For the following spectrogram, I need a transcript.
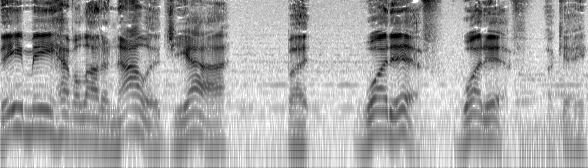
they may have a lot of knowledge, yeah, but what if, what if, okay,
